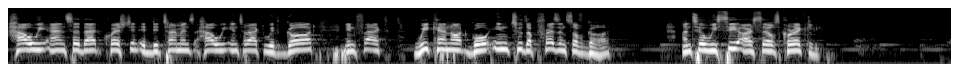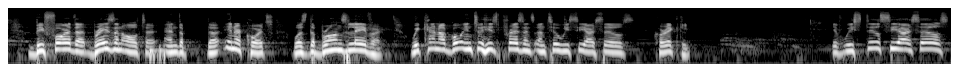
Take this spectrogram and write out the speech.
How we answer that question, it determines how we interact with God. In fact, we cannot go into the presence of God until we see ourselves correctly before the brazen altar and the, the inner courts was the bronze laver. We cannot go into his presence until we see ourselves correctly. If we still see ourselves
